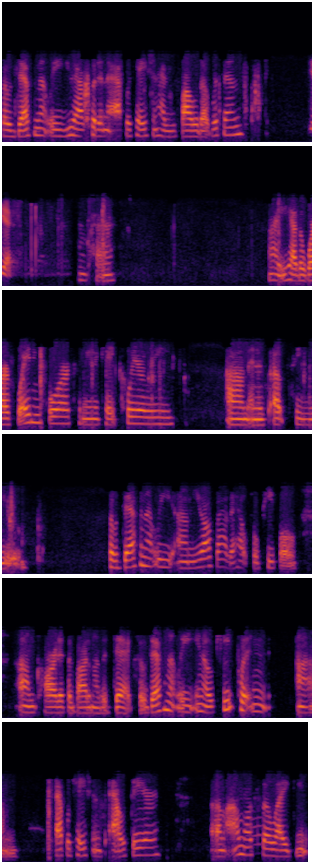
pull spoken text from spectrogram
So definitely, you have put in the application. Have you followed up with them? Yes. Okay. All right, you have the worth waiting for, communicate clearly, um, and it's up to you. So definitely, um, you also have the helpful people um, card at the bottom of the deck. So definitely, you know, keep putting um, applications out there. Um, I almost feel like you.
